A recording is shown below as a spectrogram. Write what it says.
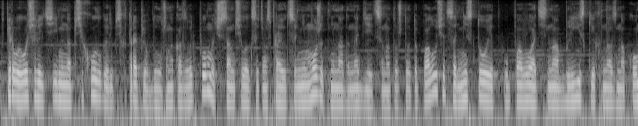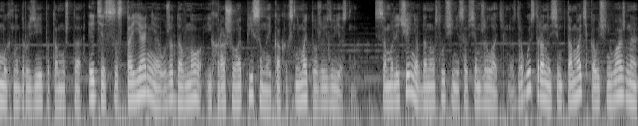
В первую очередь именно психолог или психотерапевт должен оказывать помощь. Сам человек с этим справиться не может, не надо надеяться на то, что это получится. Не стоит уповать на близких, на знакомых, на друзей, потому что эти состояния уже давно и хорошо описаны, и как их снимать тоже известно самолечение в данном случае не совсем желательно. С другой стороны, симптоматика очень важная.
